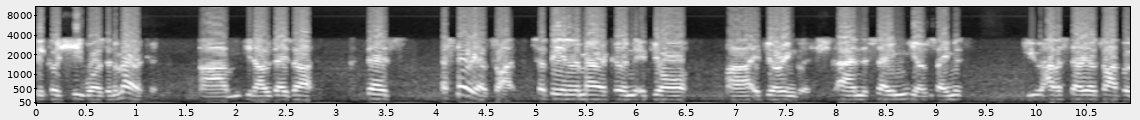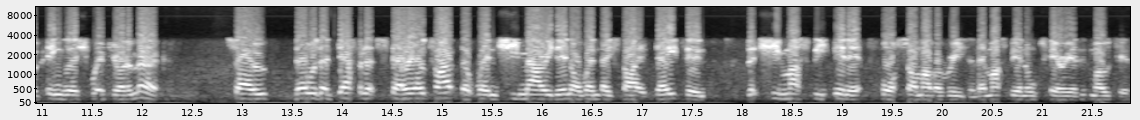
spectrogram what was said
because she was an American. Um, you know, there's a there's a stereotype to being an American if you're uh, if you're English, and the same you know same as you have a stereotype of English if you're an American. So there was a definite stereotype that when she married in or when they started dating, that she must be in it for some other reason. There must be an ulterior motive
